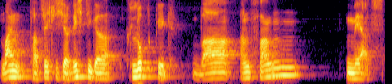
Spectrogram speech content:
mein tatsächlicher richtiger Club-Gig war Anfang März.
